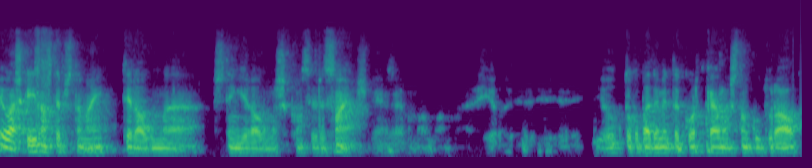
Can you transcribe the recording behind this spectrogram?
Eu acho que aí nós temos também ter alguma, distinguir algumas considerações. Eu, estou completamente de acordo que há uma questão cultural,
